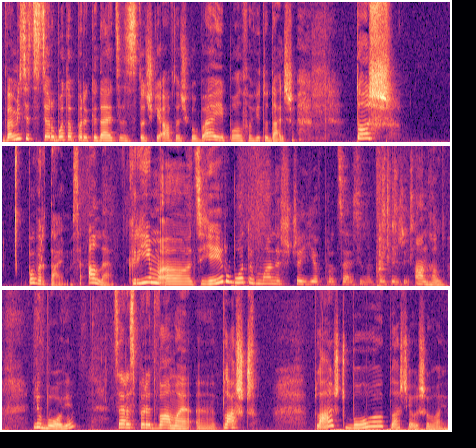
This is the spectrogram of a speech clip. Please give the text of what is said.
Два місяці ця робота перекидається з точки А в точку Б і по алфавіту далі. Тож, повертаємося. Але крім е, цієї роботи, в мене ще є в процесі на цей тиждень ангел любові. Зараз перед вами е, плащ. Плащ, бо плащ я вишиваю.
